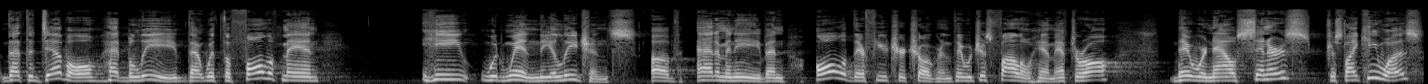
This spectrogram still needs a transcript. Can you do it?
that the devil had believed that with the fall of man, he would win the allegiance of Adam and Eve and all of their future children. They would just follow him. After all, they were now sinners, just like he was.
